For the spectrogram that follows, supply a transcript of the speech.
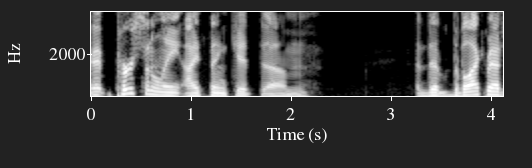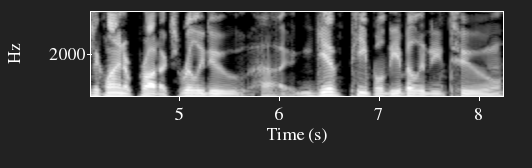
it- personally, I think it um, the the Black Magic line of products really do uh, give people the ability to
